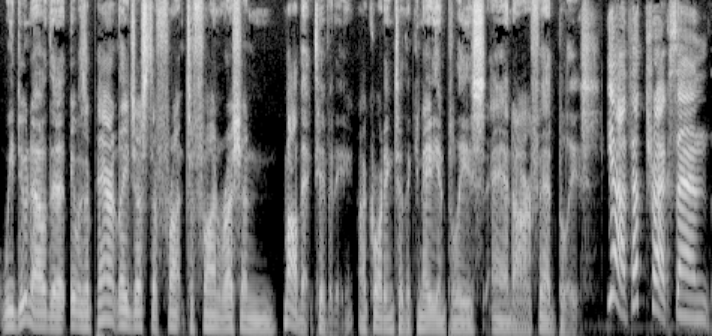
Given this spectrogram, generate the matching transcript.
we do know that it was apparently just a front to fund Russian mob activity, according to the Canadian police and our Fed police. Yeah, that tracks. And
